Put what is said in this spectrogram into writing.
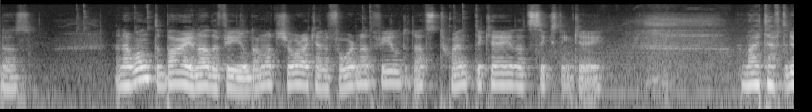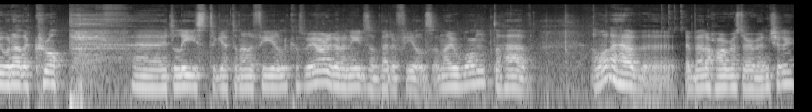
does. And I want to buy another field. I'm not sure I can afford another field. That's 20k, that's 16k. I might have to do another crop uh, at least to get another field because we are gonna need some better fields and I want to have I want to have uh, a better harvester eventually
